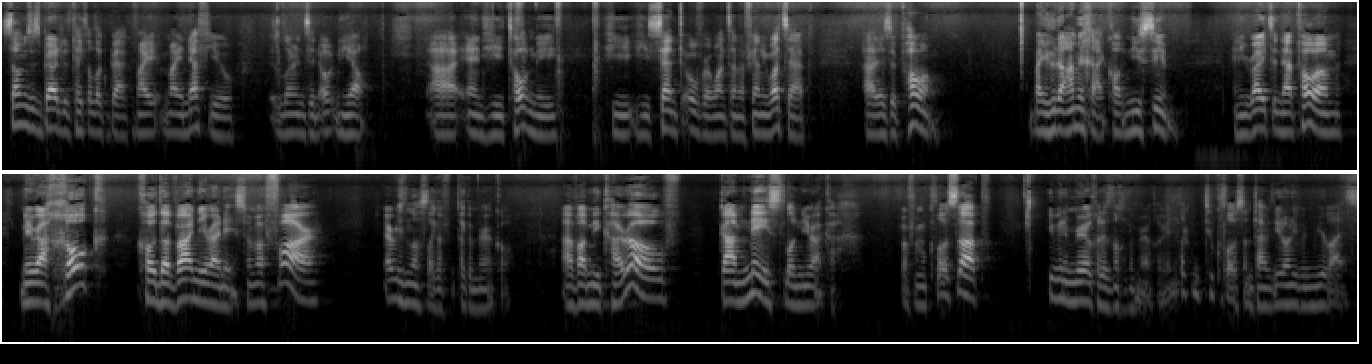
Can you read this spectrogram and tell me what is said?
Sometimes it's better to take a look back. My, my nephew learns in Otniel, uh, and he told me he, he sent over once on a family WhatsApp. Uh, there's a poem by Yehuda Amichai called Nisim, and he writes in that poem, "Merachok kol davar niranes." From afar, everything looks like a, like a miracle. Aval mikarov gam nes lo nirakach. But from close up, even a miracle doesn't look like a miracle. You're looking too close sometimes, you don't even realize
